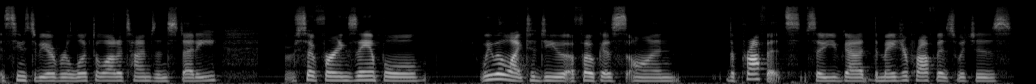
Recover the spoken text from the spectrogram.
it seems to be overlooked a lot of times in study. So, for an example, we would like to do a focus on the prophets. So, you've got the major prophets, which is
